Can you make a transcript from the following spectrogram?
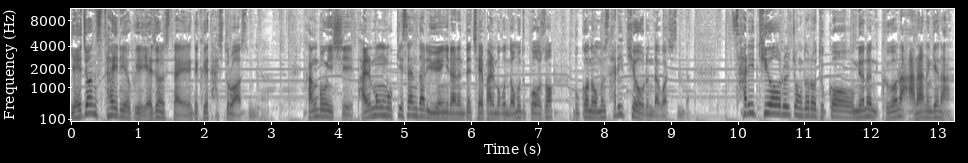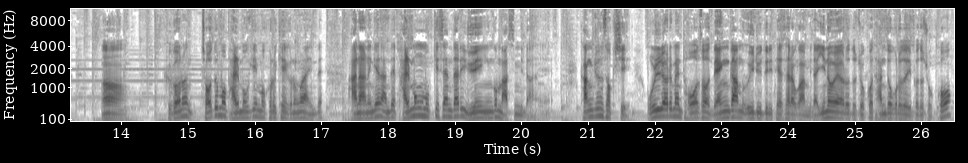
예전 스타일이에요. 그게 예전 스타일. 근데 그게 다시 돌아왔습니다. 강봉희 씨, 발목 묶기 샌달이 유행이라는데 제 발목은 너무 두꺼워서 묶어놓으면 살이 튀어오른다고 하셨습니다. 살이 튀어오를 정도로 두꺼우면은 그거는 안 하는 게 나아. 어. 그거는 저도 뭐 발목이 뭐 그렇게 그런 건 아닌데 안 하는 게 나은데 발목 묶기 샌달이 유행인 건 맞습니다. 예. 강준석 씨, 올여름엔 더워서 냉감 의류들이 대세라고 합니다. 이너웨어로도 좋고 단독으로도 입어도 좋고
